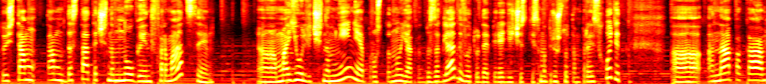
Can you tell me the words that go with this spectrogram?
То есть там, там достаточно много информации, Мое личное мнение, просто, ну, я как бы заглядываю туда периодически, смотрю, что там происходит. А, она пока,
